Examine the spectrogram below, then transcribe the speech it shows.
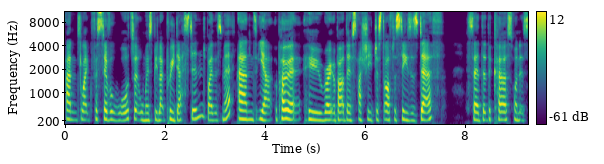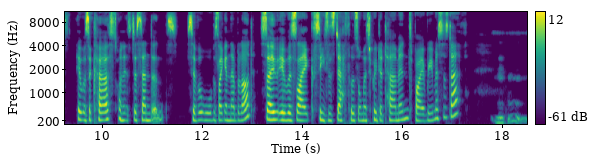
and like for civil war to almost be like predestined by this myth. And yeah, a poet who wrote about this actually just after Caesar's death said that the curse on its it was a curse on its descendants. Civil war was like in their blood, so it was like Caesar's death was almost predetermined by Remus's death. hmm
